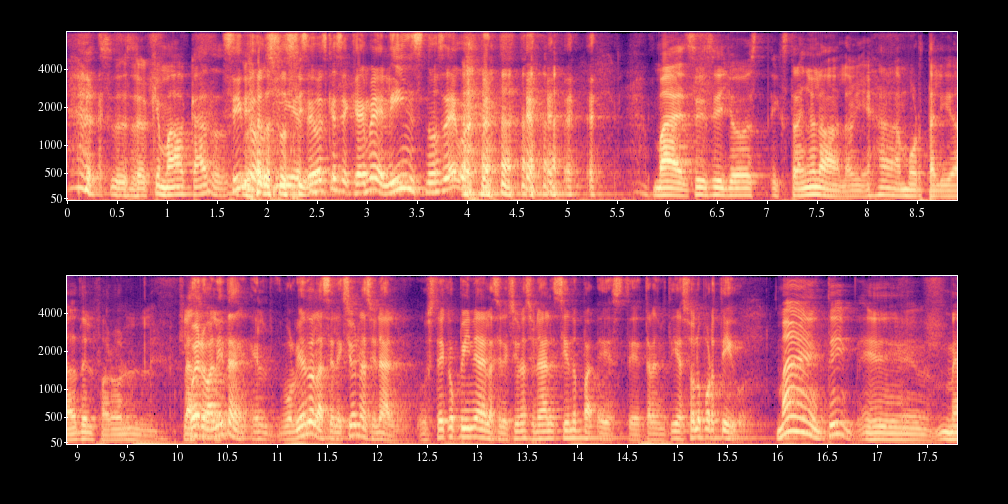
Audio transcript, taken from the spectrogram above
Su deseo quemaba casas. Sí, ahora su deseo es que se queme el INS, no sé, güey. Mae, sí, sí, yo extraño la, la vieja mortalidad del farol clásico. Bueno, Alita, el- volviendo a la selección nacional. ¿Usted qué opina de la selección nacional siendo este, transmitida solo por Tigo? Mae, sí, eh, me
